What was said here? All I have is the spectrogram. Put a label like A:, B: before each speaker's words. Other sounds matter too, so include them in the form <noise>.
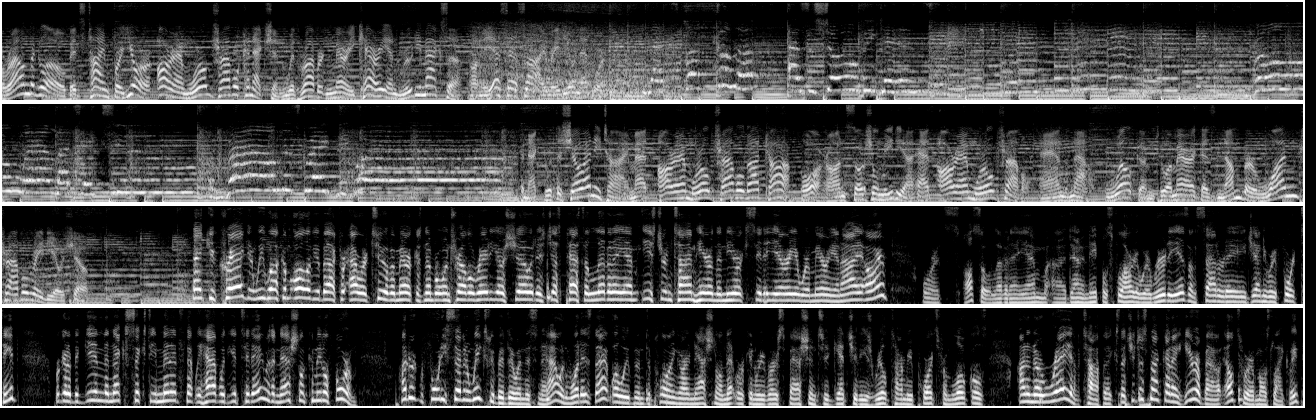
A: around the globe, it's time for your RM World Travel Connection with Robert and Mary Carey and Rudy Maxa on the SSI Radio Network.
B: Let's buckle up as the show
A: Connect with the show anytime at rmworldtravel.com or on social media at rmworldtravel. And now, welcome to America's number one travel radio show.
C: Thank you, Craig, and we welcome all of you back for hour two of America's number one travel radio show. It is just past 11 a.m. Eastern Time here in the New York City area where Mary and I are, or it's also 11 a.m. Uh, down in Naples, Florida, where Rudy is on Saturday, January 14th. We're going to begin the next 60 minutes that we have with you today with a National Communal Forum. 147 weeks we've been doing this now, and what is that? Well, we've been deploying our national network in reverse fashion to get you these real time reports from locals on an array of topics that you're just not going to hear about elsewhere, most likely.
